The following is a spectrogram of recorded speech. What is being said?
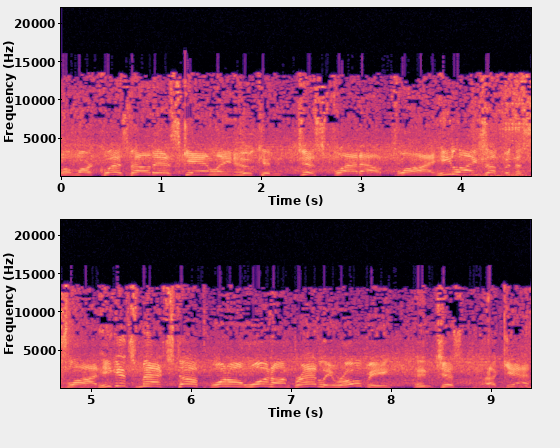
Well, Marquez Valdes-Scantling, who can just flat out fly, he lines up in the slot. He gets matched up one on one on Bradley Roby, and just again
